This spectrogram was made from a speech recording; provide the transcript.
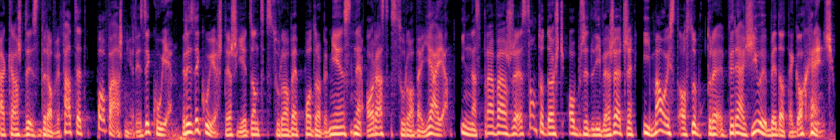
A każdy zdrowy facet poważnie ryzykuje. Ryzykujesz też jedząc surowe podroby mięsne oraz surowe jaja. Inna sprawa, że są to dość obrzydliwe rzeczy i mało jest osób, które wyraziłyby do tego chęć.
